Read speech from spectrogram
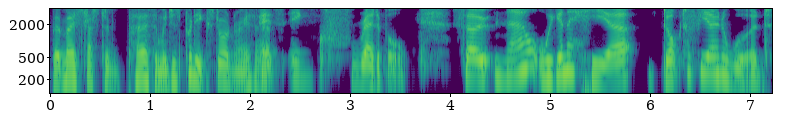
but most trusted person, which is pretty extraordinary, isn't it? It's incredible. So now we're going to hear Dr. Fiona Wood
